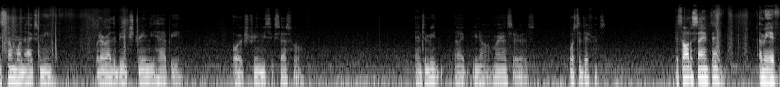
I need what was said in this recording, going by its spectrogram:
someone asked me, would I rather be extremely happy or extremely successful? And to me, like, you know, my answer is, what's the difference? It's all the same thing. I mean, if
